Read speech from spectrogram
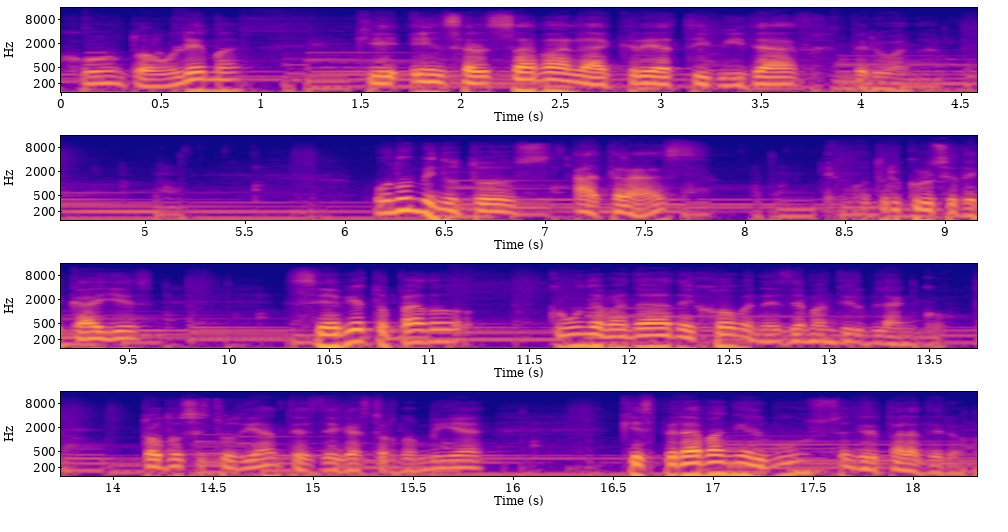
junto a un lema que ensalzaba la creatividad peruana. Unos minutos atrás, en otro cruce de calles, se había topado con una bandada de jóvenes de mandil blanco, todos estudiantes de gastronomía que esperaban el bus en el paradero,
